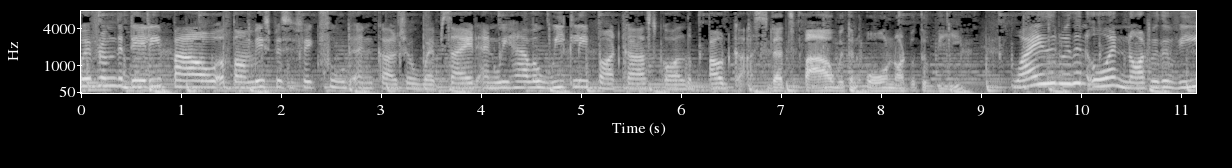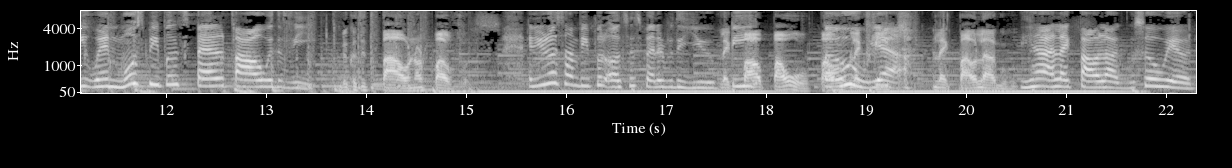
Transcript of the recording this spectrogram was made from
We're from the Daily Pao, a Bombay specific food and culture website, and we have a weekly podcast called The Podcast. That's Pao with an O, not with a V. Why is it with an O and not with a V when most people spell Pav with a V? Because it's Pao, not Pav. And you know, some people also spell it with a U. Like P- Pau, Pau, Pau, like feet. Yeah. Like Pau Lagu. Yeah, like Pau Lagu. So weird.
